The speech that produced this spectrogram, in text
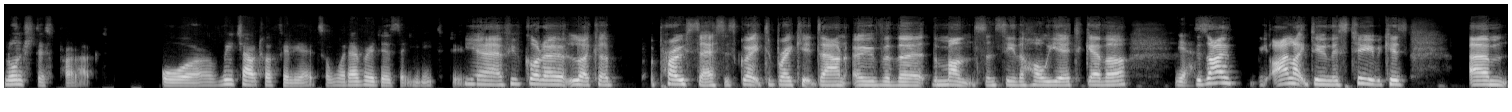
launch this product or reach out to affiliates or whatever it is that you need to do. Yeah if you've got a like a a process it's great to break it down over the the months and see the whole year together. Yeah because i i like doing this too because um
